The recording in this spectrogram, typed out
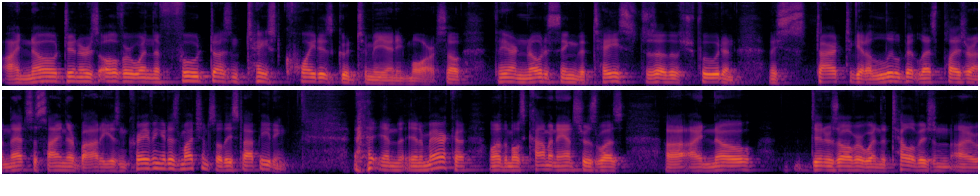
I know dinner's over when the food doesn't taste quite as good to me anymore. So they are noticing the tastes of the food and they start to get a little bit less pleasure and that's a sign their body isn't craving it as much and so they stop eating. in, in America, one of the most common answers was, uh, I know dinner's over when the television I,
